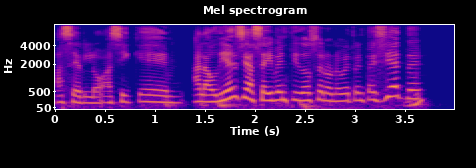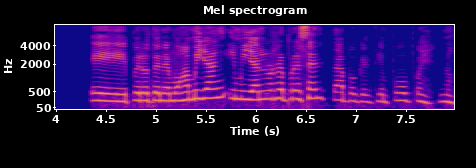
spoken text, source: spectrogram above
hacerlo. Así que a la audiencia 6220937, eh, pero tenemos a Millán y Millán lo representa porque el tiempo pues nos,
